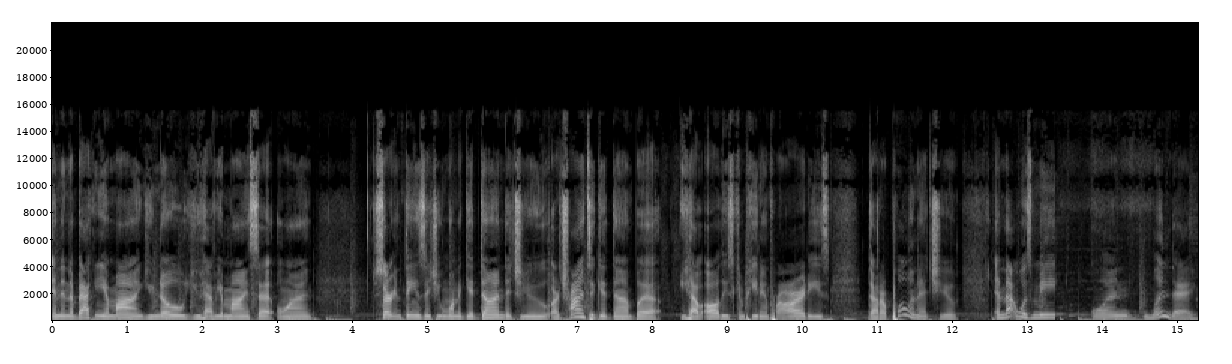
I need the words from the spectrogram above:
and in the back of your mind you know you have your mindset on certain things that you want to get done that you are trying to get done but you have all these competing priorities that are pulling at you. And that was me on Monday,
